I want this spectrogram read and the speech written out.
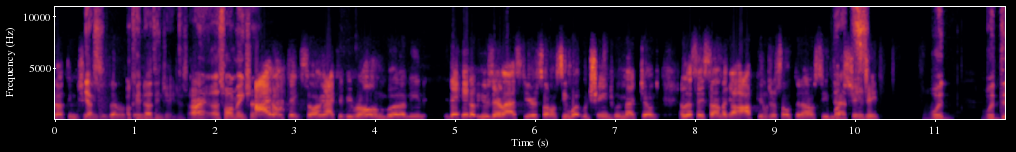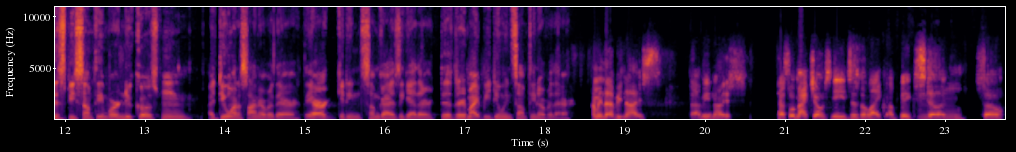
Nothing Yes. changes. I don't Okay, think. nothing changes. All right, I just want to make sure. I don't think so. I mean, I could be wrong, but I mean, they hit up. He was there last year, so I don't see what would change with Mac Jones unless they sign like a Hopkins or something. I don't see much That's- changing. would would this be something where Nuke goes, hmm, I do want to sign over there. They are getting some guys together. They, they might be doing something over there. I mean, that'd be nice. That'd be nice. That's what Mac Jones needs is a like a big stud. Mhm. So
